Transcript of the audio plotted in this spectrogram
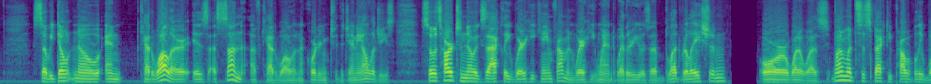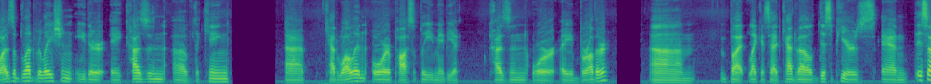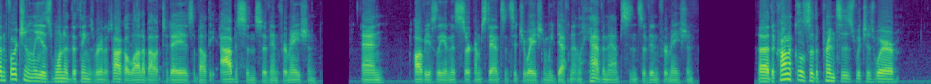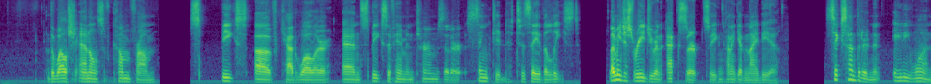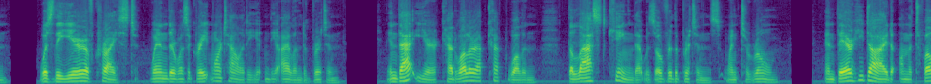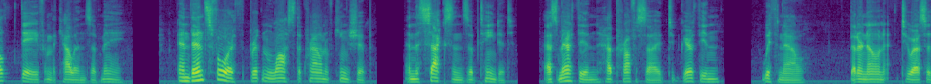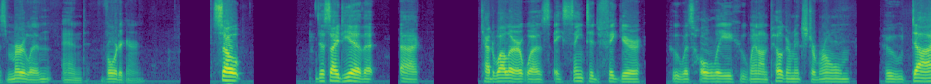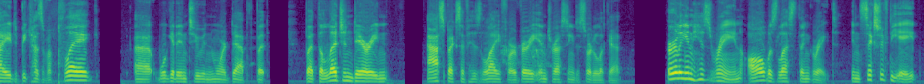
so we don't know, and Cadwallader is a son of Cadwallon, according to the genealogies, so it's hard to know exactly where he came from and where he went, whether he was a blood relation or what it was. One would suspect he probably was a blood relation, either a cousin of the king, uh, Cadwallon, or possibly maybe a cousin or a brother. Um, but like I said, Cadfael disappears, and this unfortunately is one of the things we're going to talk a lot about today is about the absence of information. And obviously, in this circumstance and situation, we definitely have an absence of information. Uh, the Chronicles of the Princes, which is where the Welsh annals have come from, speaks of Cadwallader and speaks of him in terms that are sainted, to say the least. Let me just read you an excerpt so you can kind of get an idea. 681 was the year of Christ, when there was a great mortality in the island of Britain. In that year Cadwallader ap Cadwallon, the last king that was over the Britons, went to Rome, and there he died on the twelfth day from the calends of May. And thenceforth Britain lost the crown of kingship, and the Saxons obtained it, as Myrddin had prophesied to Gwrtheyrn Gwrthenau better known to us as Merlin and Vortigern. So, this idea that uh, Cadwallader was a sainted figure who was holy, who went on pilgrimage to Rome, who died because of a plague, uh, we'll get into in more depth. But, but the legendary aspects of his life are very interesting to sort of look at. Early in his reign, all was less than great. In 658,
